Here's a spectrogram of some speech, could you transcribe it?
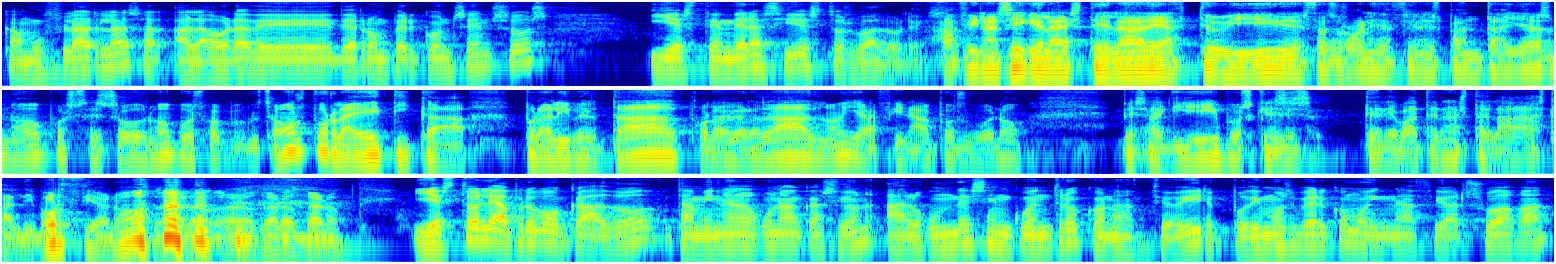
camuflarlas a, la hora de, de romper consensos y extender así estos valores. Al final sí que la estela de y de estas organizaciones pantallas, ¿no? Pues eso, ¿no? Pues luchamos por la ética, por la libertad, por la verdad, ¿no? Y al final, pues bueno, ves aquí pues que se- te debaten hasta, la- hasta el divorcio, ¿no? Claro, claro, claro, claro. Y esto le ha provocado también en alguna ocasión algún desencuentro con Hazte Oír. Pudimos ver cómo Ignacio Arzuaga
